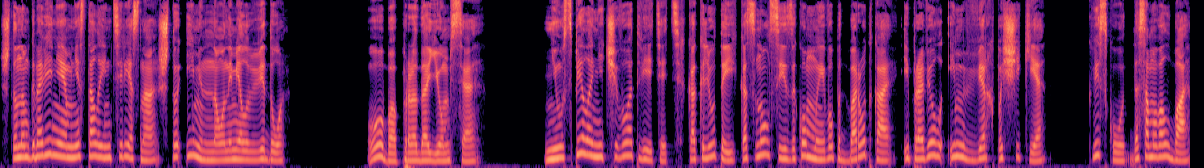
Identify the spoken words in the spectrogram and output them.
что на мгновение мне стало интересно, что именно он имел в виду. «Оба продаемся». Не успела ничего ответить, как лютый коснулся языком моего подбородка и провел им вверх по щеке, к виску, до самого лба.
